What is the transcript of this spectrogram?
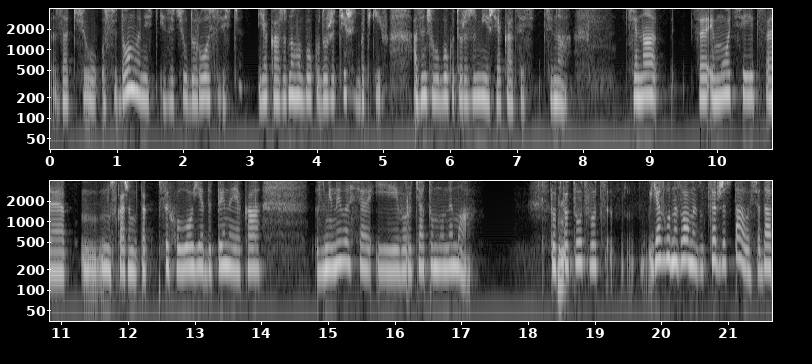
за цю усвідомленість і за цю дорослість, яка з одного боку дуже тішить батьків, а з іншого боку, ти розумієш, яка це ціна. Ціна це емоції, це, ну скажімо так, психологія дитини, яка змінилася, і вороття тому нема. Тобто тут, от, я згодна з вами, це вже сталося. Да?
